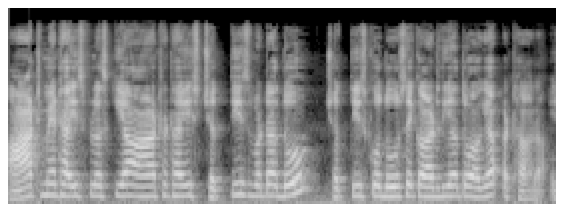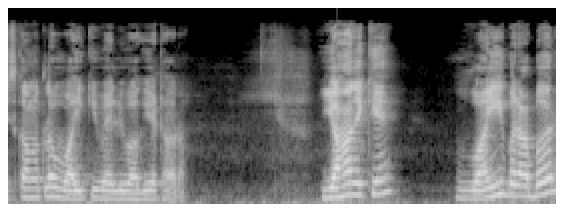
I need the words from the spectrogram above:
आठ में अट्ठाईस प्लस किया, आठ, अट्ठाईस, छत्तीस बटा दो, छत्तीस को दो से काट दिया तो आ गया अठारह। इसका मतलब वाई की वैल्यू आ गई अठारह। यहाँ देखिए वाई बराबर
